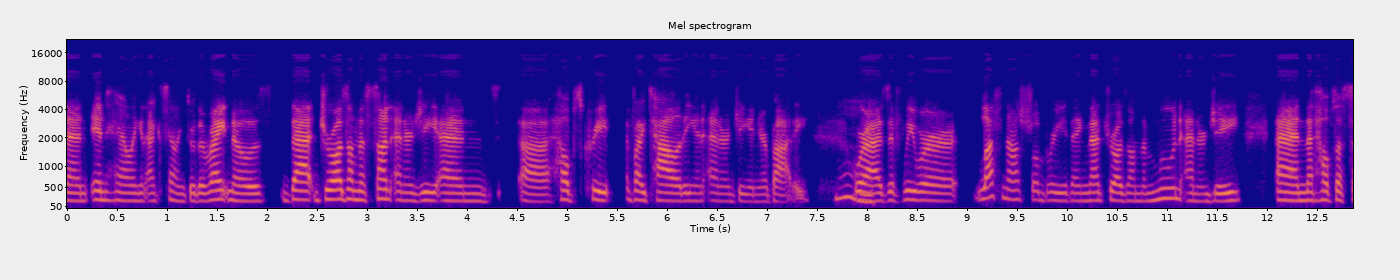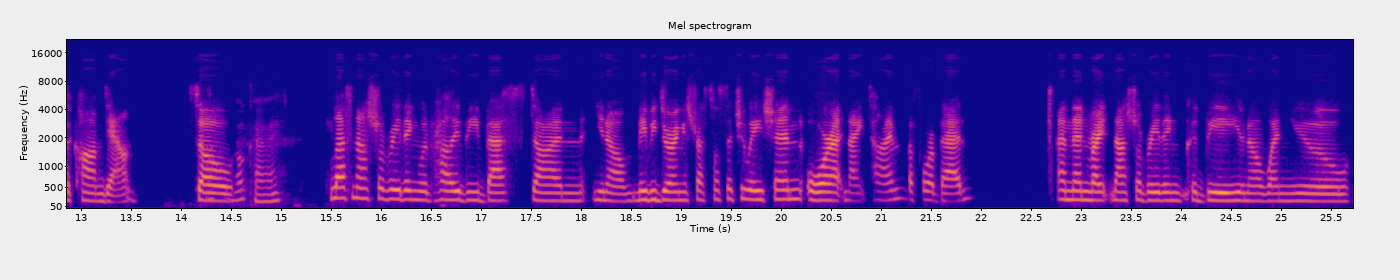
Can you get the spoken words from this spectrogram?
then inhaling and exhaling through the right nose that draws on the sun energy and uh, helps create vitality and energy in your body mm. whereas if we were left nostril breathing that draws on the moon energy and that helps us to calm down so okay left nostril breathing would probably be best done, you know, maybe during a stressful situation or at nighttime before bed. And then right nostril breathing could be, you know, when you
